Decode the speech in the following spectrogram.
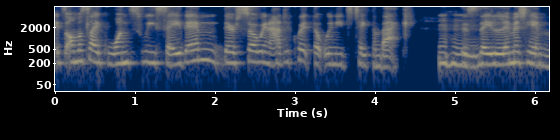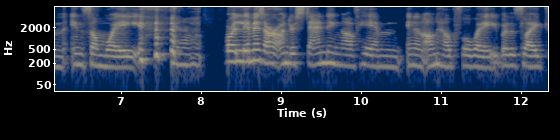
it's almost like once we say them, they're so inadequate that we need to take them back because mhm, they limit him in some way. yeah. or limit our understanding of him in an unhelpful way but it's like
